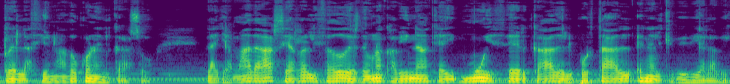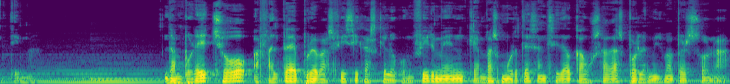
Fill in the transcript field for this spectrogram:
relacionado con el caso. La llamada se ha realizado desde una cabina que hay muy cerca del portal en el que vivía la víctima. Dan por hecho, a falta de pruebas físicas que lo confirmen, que ambas muertes han sido causadas por la misma persona,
